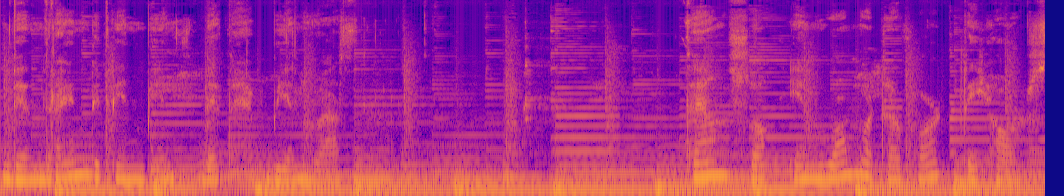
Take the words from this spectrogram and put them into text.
Then drain the green beans that have been washed. Then soak in warm water for 3 hours.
